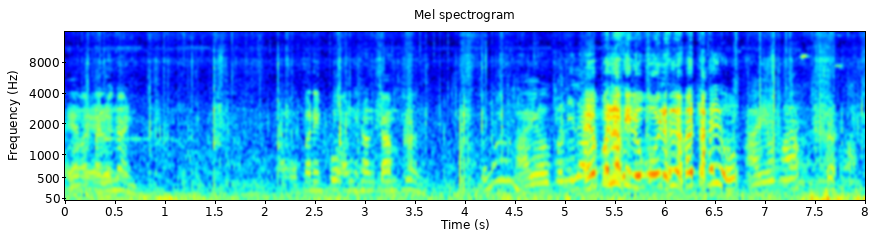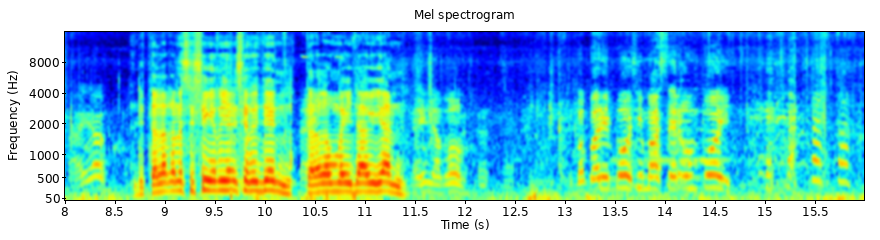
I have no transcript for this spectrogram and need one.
mga talunan. Ako pa rin po ang isang champion. Ayaw pa nila. Ayaw pala, kinukuna na nga tayo. Ayaw pa. Ayaw. Hindi talaga nasisiri yan si Reden. Talagang may dawi yan. Ay nako. Iba pa rin po si Master Umpoy.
